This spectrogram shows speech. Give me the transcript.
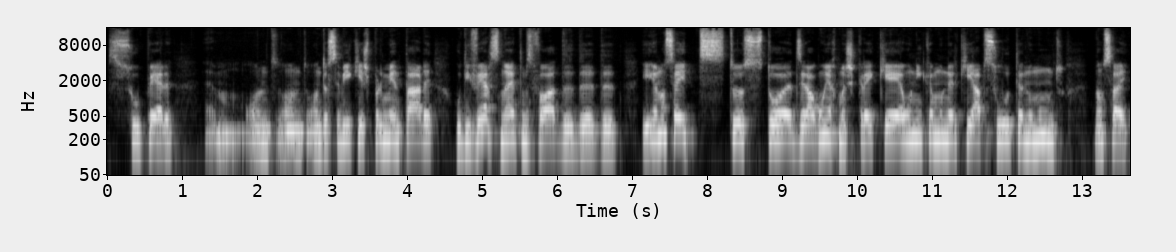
super onde, onde, onde eu sabia que ia experimentar o diverso, não é? Estamos a falar de. de, de eu não sei se estou, se estou, a dizer algum erro, mas creio que é a única monarquia absoluta no mundo. Não sei.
